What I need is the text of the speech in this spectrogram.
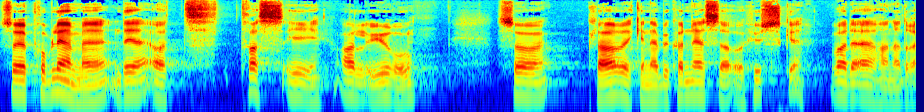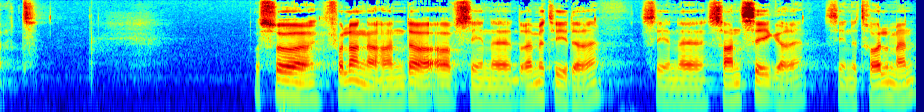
Så er problemet det at trass i all uro, så klarer ikke Nebukadnesar å huske hva det er han har drømt. Og så forlanger han da av sine drømmetydere, sine sannsigere, sine trollmenn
